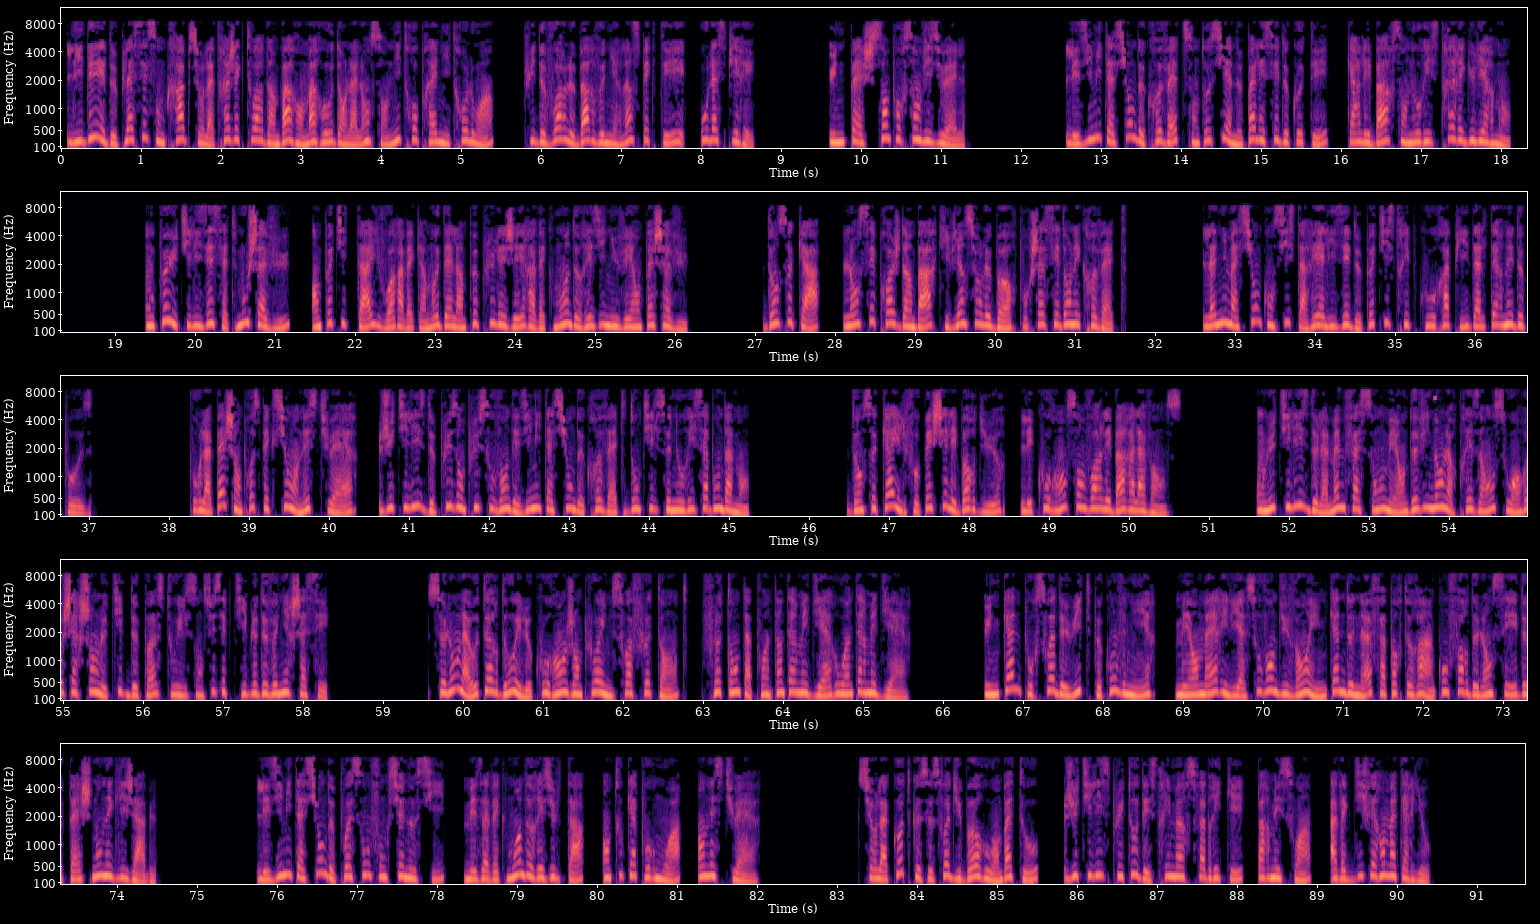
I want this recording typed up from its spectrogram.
L'idée est de placer son crabe sur la trajectoire d'un bar en maraud dans la lançant ni trop près ni trop loin, puis de voir le bar venir l'inspecter, ou l'aspirer. Une pêche 100% visuelle. Les imitations de crevettes sont aussi à ne pas laisser de côté, car les bars s'en nourrissent très régulièrement. On peut utiliser cette mouche à vue, en petite taille voire avec un modèle un peu plus léger avec moins de résine UV en pêche à vue. Dans ce cas, lancez proche d'un bar qui vient sur le bord pour chasser dans les crevettes. L'animation consiste à réaliser de petits strips courts rapides alternés de pauses. Pour la pêche en prospection en estuaire, j'utilise de plus en plus souvent des imitations de crevettes dont ils se nourrissent abondamment. Dans ce cas il faut pêcher les bordures, les courants sans voir les barres à l'avance. On l'utilise de la même façon mais en devinant leur présence ou en recherchant le type de poste où ils sont susceptibles de venir chasser. Selon la hauteur d'eau et le courant j'emploie une soie flottante, flottante à pointe intermédiaire ou intermédiaire. Une canne pour soie de 8 peut convenir, mais en mer il y a souvent du vent et une canne de 9 apportera un confort de lancer et de pêche non négligeable. Les imitations de poissons fonctionnent aussi, mais avec moins de résultats, en tout cas pour moi, en estuaire. Sur la côte que ce soit du bord ou en bateau, j'utilise plutôt des streamers fabriqués, par mes soins, avec différents matériaux.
